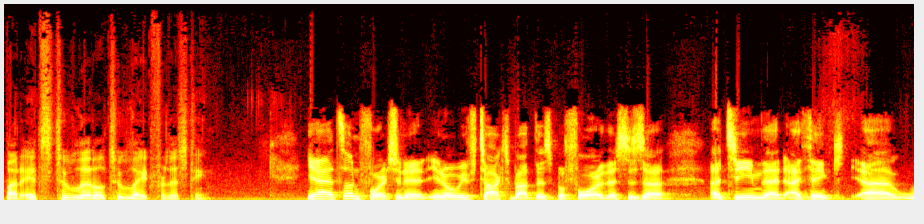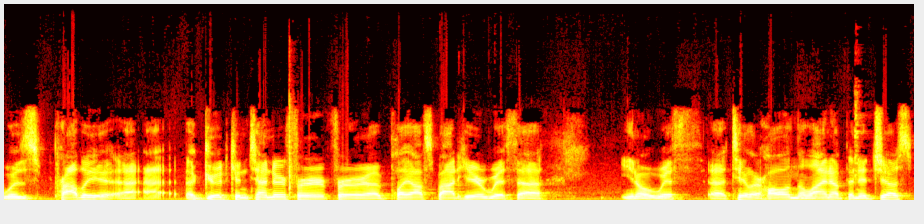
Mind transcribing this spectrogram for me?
but it's too little, too late for this team. Yeah, it's unfortunate. You know, we've talked about this before. This is a a team that I think uh, was probably a, a, good contender for for a playoff spot here with uh, you know with uh, Taylor Hall in the lineup, and it just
